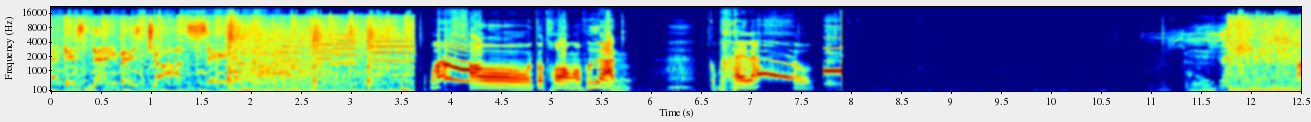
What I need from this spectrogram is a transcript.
And his name is John C. ว้าว ตัวทองอะเพื่อน กูไปแล้ว ไป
